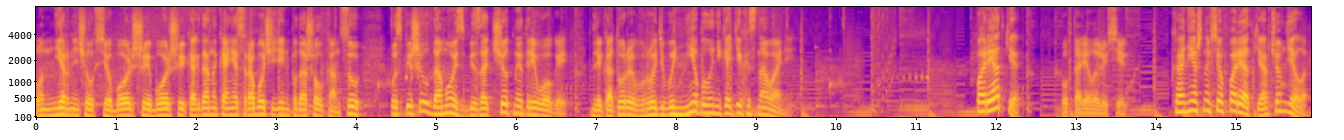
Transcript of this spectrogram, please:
Он нервничал все больше и больше, и когда наконец рабочий день подошел к концу, поспешил домой с безотчетной тревогой, для которой вроде бы не было никаких оснований. «В порядке?» — повторила Люсиль. «Конечно, все в порядке. А в чем дело?»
